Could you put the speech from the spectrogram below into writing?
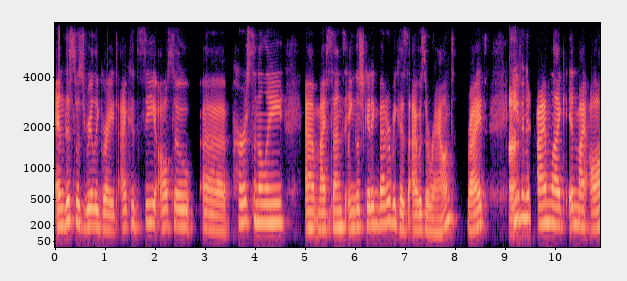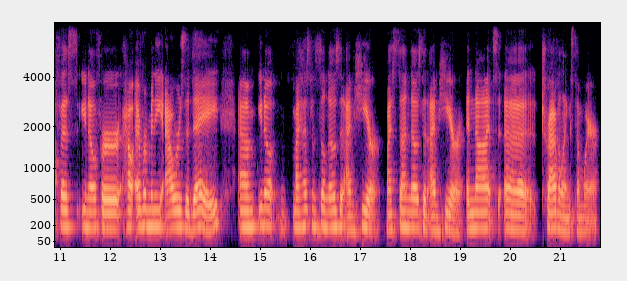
And this was really great. I could see also uh, personally uh, my son's English getting better because I was around, right? Uh. Even if I'm like in my office, you know, for however many hours a day, um, you know, my husband still knows that I'm here. My son knows that I'm here and not uh, traveling somewhere.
